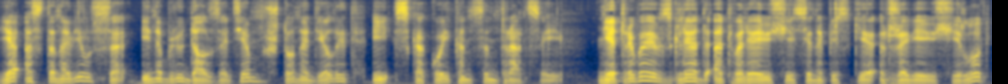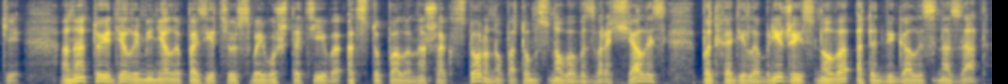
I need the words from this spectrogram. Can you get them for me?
Я остановился и наблюдал за тем, что она делает и с какой концентрацией. Не отрывая взгляда от валяющейся на песке ржавеющей лодки, она то и дело меняла позицию своего штатива, отступала на шаг в сторону, потом снова возвращалась, подходила ближе и снова отодвигалась назад.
